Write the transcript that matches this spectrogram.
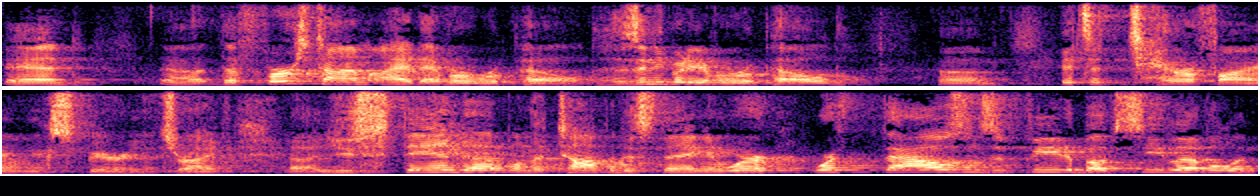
and uh, the first time I had ever rappelled. Has anybody ever rappelled? Um, it's a terrifying experience, right? Uh, you stand up on the top of this thing, and we're, we're thousands of feet above sea level, and,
